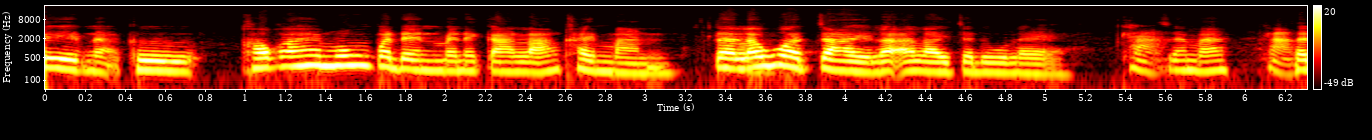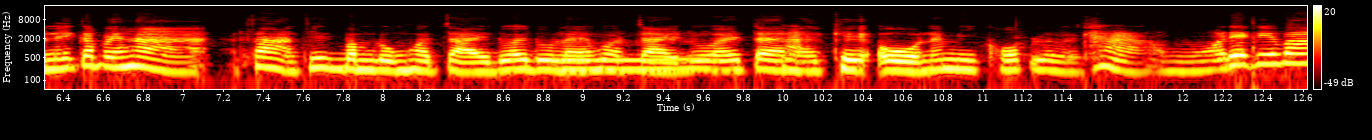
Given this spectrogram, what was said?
ตีบเนี่ยคือเขาก็ให้มุ่งประเด็นไปในการล้างไขมัน แต่แล้วหัวใจและอะไรจะดูแล ค่ะ ใช่ไหมค่ะทีนี้ก็ไปหาสถานที่บำรุงหัวใจด้วยดูแลอืมหัวใจด้วย แต่ใน ค่ะ KO นั่นมีครบเลย ค่ะอ๋อเรียกได้ว่า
